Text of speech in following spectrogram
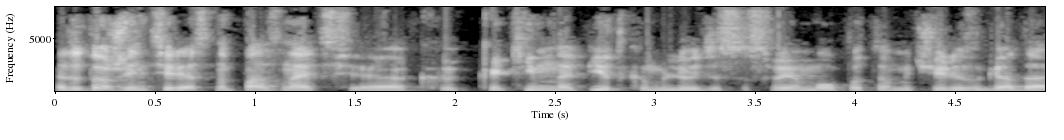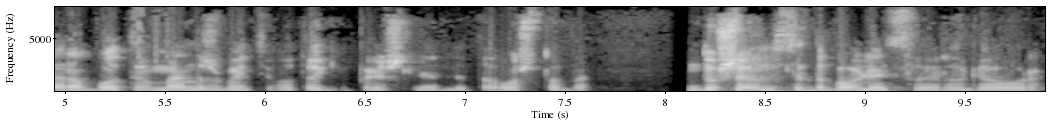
Это тоже интересно познать, э, к каким напиткам люди со своим опытом и через года работы в менеджменте в итоге пришли для того, чтобы душевности добавлять в свои разговоры.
